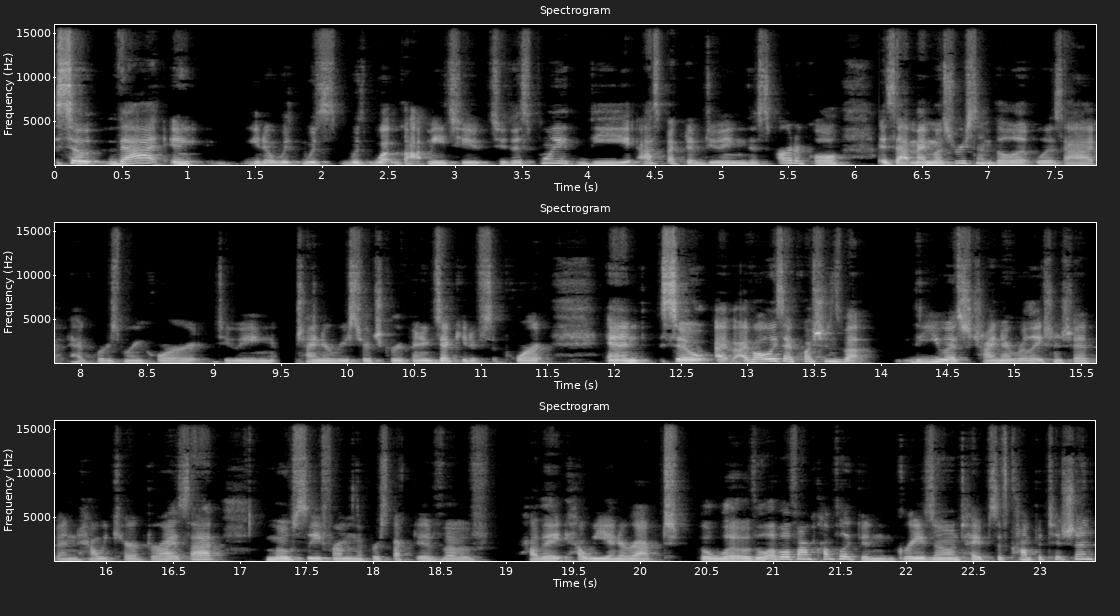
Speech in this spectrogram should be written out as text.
So that you know was was what got me to to this point. The aspect of doing this article is that my most recent billet was at headquarters marine corps doing china research group and executive support. And so i've always had questions about the US China relationship and how we characterize that, mostly from the perspective of how they how we interact below the level of armed conflict and gray zone types of competition.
